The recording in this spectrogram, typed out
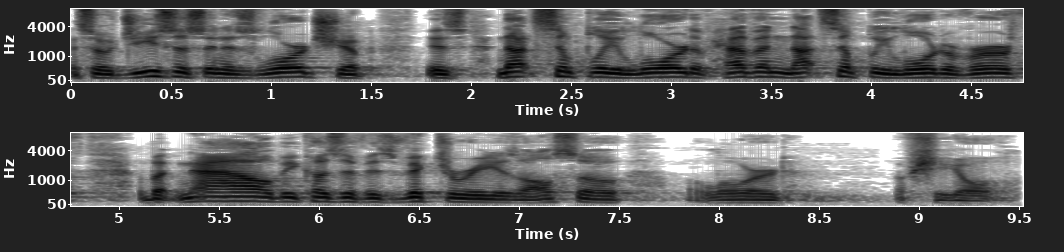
And so Jesus in his lordship is not simply Lord of heaven, not simply Lord of earth, but now because of his victory is also Lord of Sheol.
